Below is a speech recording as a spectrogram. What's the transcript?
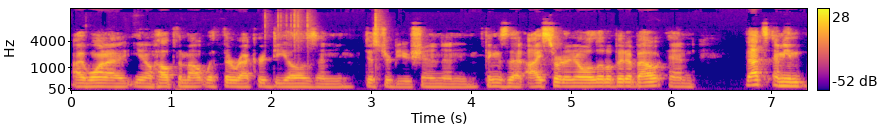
I want to you know help them out with their record deals and distribution and things that I sort of know a little bit about. And that's I mean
